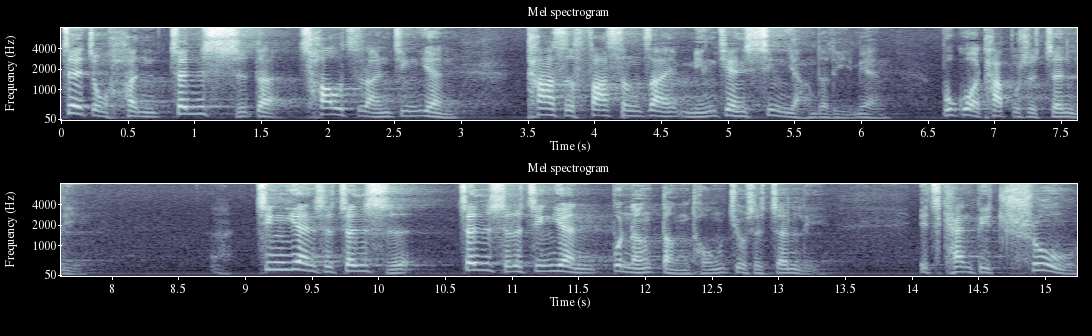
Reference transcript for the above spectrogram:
这种很真实的超自然经验，它是发生在民间信仰的里面。不过它不是真理。经验是真实，真实的经验不能等同就是真理。It can be true,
